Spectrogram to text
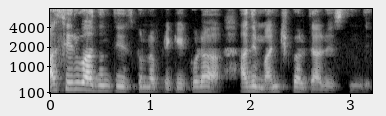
ఆశీర్వాదం తీసుకున్నప్పటికీ కూడా అది మంచి ఫలితాలు ఇస్తుంది.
